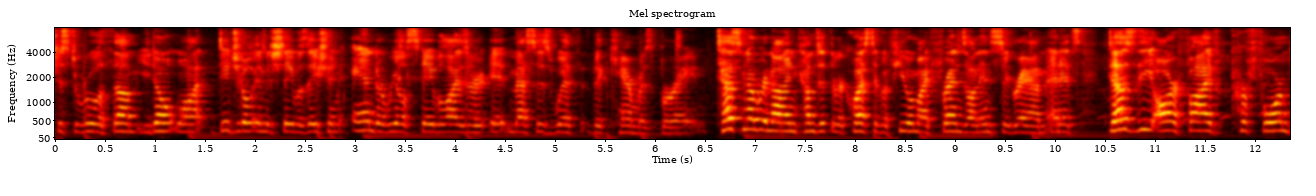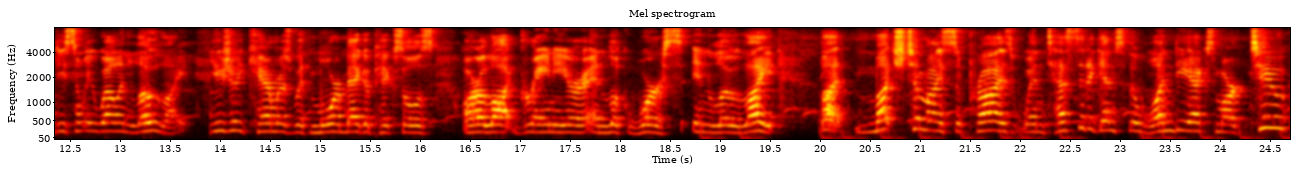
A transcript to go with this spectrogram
just a rule of thumb, you don't want digital image stabilization and a real stabilizer. It messes with the camera's brain. Test number nine comes at the request of a few of my friends on Instagram, and it's does the R5 perform decently well in low light? Usually cameras with more megapixels are a lot grainier and look worse in low light. But much to my surprise, when tested against the 1DX Mark II,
